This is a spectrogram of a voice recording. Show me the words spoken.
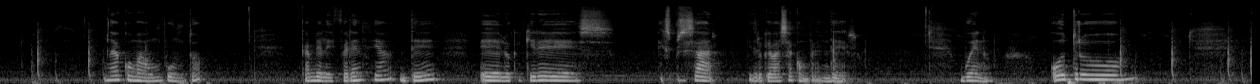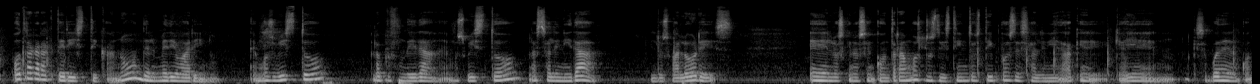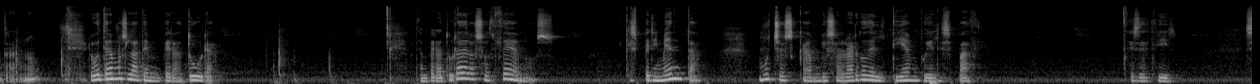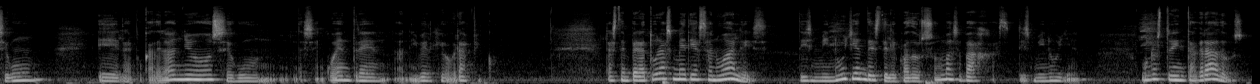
Una coma un punto cambia la diferencia de eh, lo que quieres expresar y de lo que vas a comprender. Bueno, otra característica ¿no? del medio marino. Hemos visto la profundidad, hemos visto la salinidad y los valores en los que nos encontramos los distintos tipos de salinidad que, hay que se pueden encontrar. ¿no? Luego tenemos la temperatura. Temperatura de los océanos, que experimenta muchos cambios a lo largo del tiempo y el espacio. Es decir, según eh, la época del año, según se encuentren a nivel geográfico. Las temperaturas medias anuales disminuyen desde el Ecuador, son más bajas, disminuyen unos 30 grados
